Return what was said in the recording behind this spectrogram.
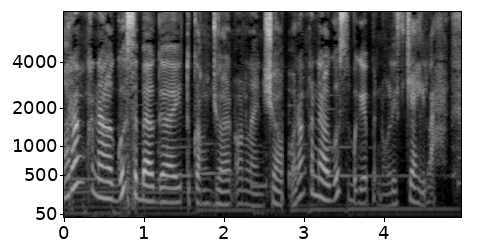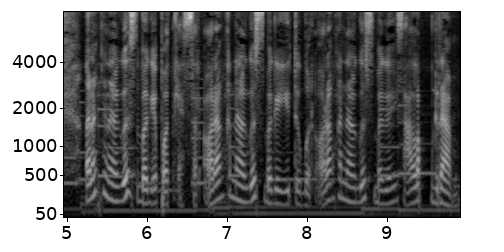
Orang kenal gue sebagai tukang jualan online shop. Orang kenal gue sebagai penulis cailah. Orang kenal gue sebagai podcaster. Orang kenal gue sebagai youtuber. Orang kenal gue sebagai salebgram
